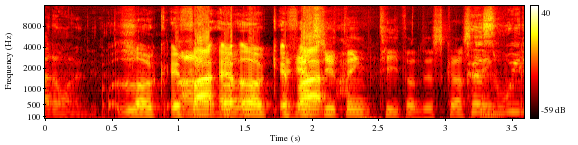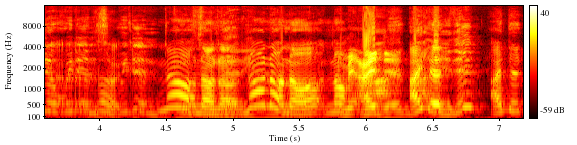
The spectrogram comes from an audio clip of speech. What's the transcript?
I don't want to do that. Look, if Uh, I well, look, I if guess I, you think teeth are disgusting. Because disgusting. we don't we didn't we didn't no, no, no, no, no, no, no. I mean, I did. I did. You? I did.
